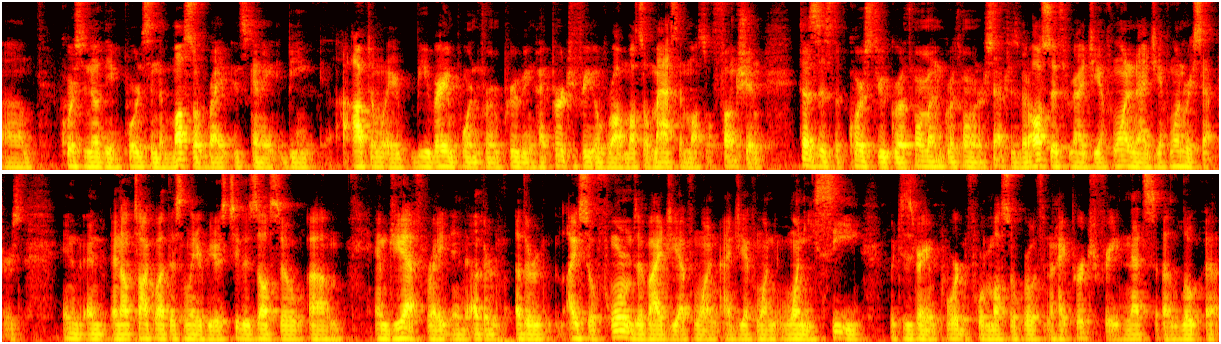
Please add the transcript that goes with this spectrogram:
Um, of course, you know the importance in the muscle, right? It's going to be optimally be very important for improving hypertrophy, overall muscle mass, and muscle function. It does this, of course, through growth hormone and growth hormone receptors, but also through IGF-1 and IGF-1 receptors. And, and, and I'll talk about this in later videos too. There's also um, MGF, right, and other other isoforms of IGF-1, IGF-1 1EC, which is very important for muscle growth and hypertrophy, and that's a low, uh,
